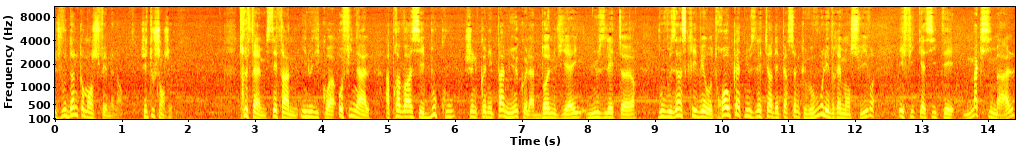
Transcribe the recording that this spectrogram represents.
je vous donne comment je fais maintenant. J'ai tout changé. Truffem, Stéphane, il nous dit quoi? Au final, après avoir essayé beaucoup, je ne connais pas mieux que la bonne vieille newsletter. Vous vous inscrivez aux 3 ou 4 newsletters des personnes que vous voulez vraiment suivre. Efficacité maximale.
